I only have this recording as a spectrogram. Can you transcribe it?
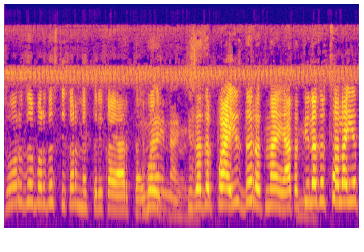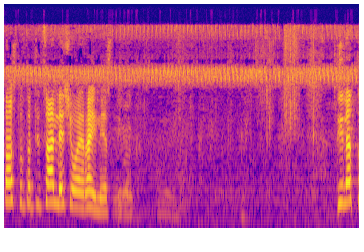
जोर जबरदस्ती करण्यात तरी काय अर्थ आहे? होय. नाही, नाही. तिचा जर पायीच धरत नाही आता तिला जर चला येत असतं तर ती चालल्याशिवाय राहिली असती. का तिला तर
